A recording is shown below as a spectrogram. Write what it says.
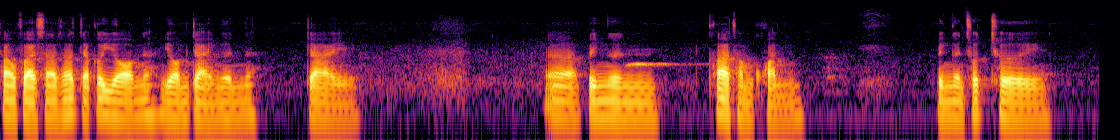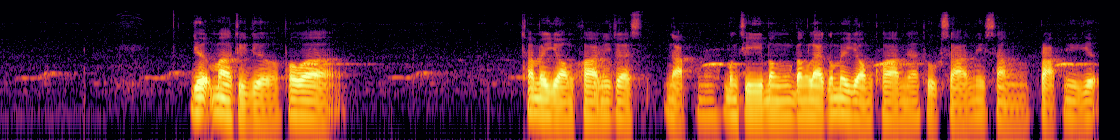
ทางฝ่ายสาธารณจักรก็ยอมนะ ยอมจ่ายเงินนะจ่ายอ่าเป็นเงินค่าทำขวัญ เป็นเงินชดเชย เยอะมากทีเดียว เพราะว่า ถ้าไม่ยอมความนี่จะหนักนะบางทีบางบางรายก็ไม่ยอมความนะ ถูกศาลนี่สั่งปรับนี่เยอะ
